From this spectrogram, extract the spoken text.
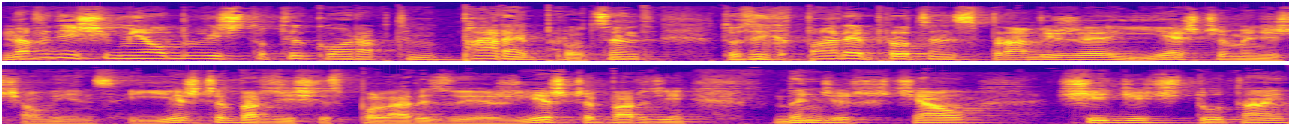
Nawet jeśli miałoby być to tylko raptem parę procent, to tych parę procent sprawi, że jeszcze będziesz chciał więcej, jeszcze bardziej się spolaryzujesz, jeszcze bardziej będziesz chciał siedzieć tutaj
